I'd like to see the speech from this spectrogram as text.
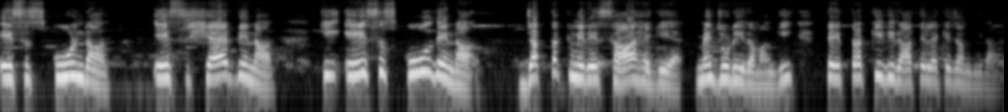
ਇਸ ਸਕੂਲ ਨਾਲ, ਇਸ ਸ਼ਹਿਰ ਦੇ ਨਾਲ, ਕਿ ਇਸ ਸਕੂਲ ਦੇ ਨਾਲ ਜਦ ਤੱਕ ਮੇਰੇ ਸਾਹ ਹੈਗੇ ਆ ਮੈਂ ਜੁੜੀ ਰਵਾਂਗੀ ਤੇ ਤਰੱਕੀ ਦੀ ਰਾਹ ਤੇ ਲੈ ਕੇ ਜਾਂਦੀ ਰਹਾਂ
